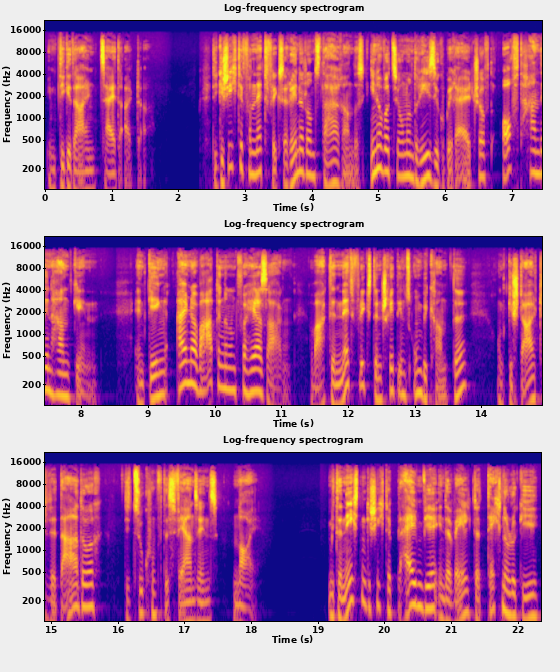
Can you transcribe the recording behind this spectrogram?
im digitalen Zeitalter. Die Geschichte von Netflix erinnert uns daran, dass Innovation und Risikobereitschaft oft Hand in Hand gehen. Entgegen allen Erwartungen und Vorhersagen wagte Netflix den Schritt ins Unbekannte und gestaltete dadurch die Zukunft des Fernsehens neu. Mit der nächsten Geschichte bleiben wir in der Welt der Technologie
